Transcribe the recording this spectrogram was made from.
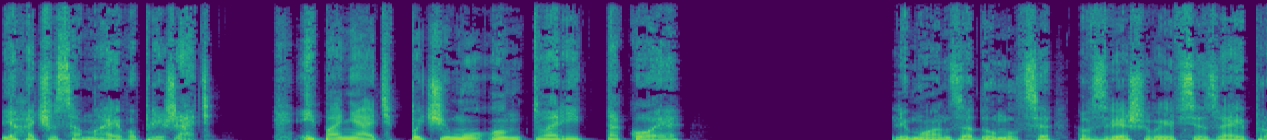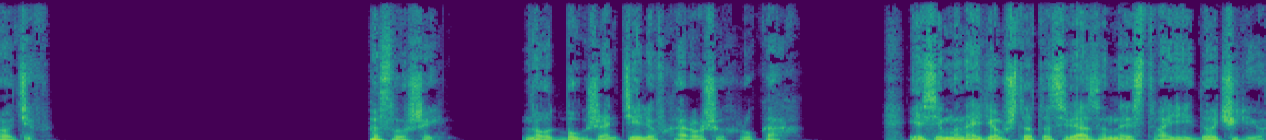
Я хочу сама его прижать и понять, почему он творит такое. Лимон задумался, взвешивая все за и против. Послушай, Ноутбук Жантиля в хороших руках. Если мы найдем что-то связанное с твоей дочерью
